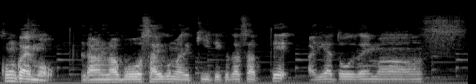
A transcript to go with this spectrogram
今回もランラボを最後まで聞いてくださってありがとうございます。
